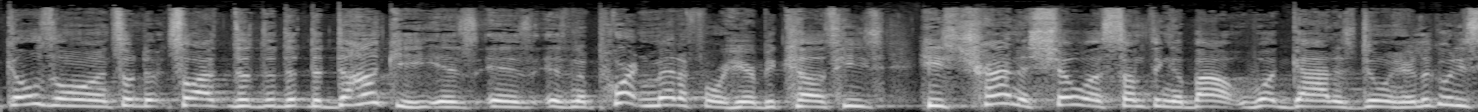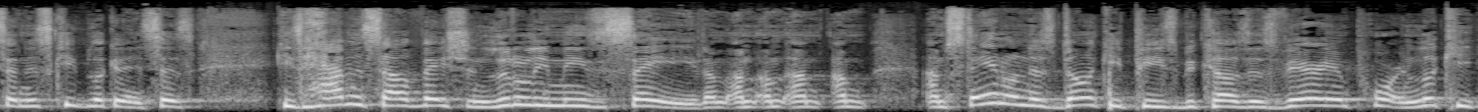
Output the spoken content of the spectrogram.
goes on. So, the, so I, the, the, the, donkey is, is, is an important metaphor here because he's, he's trying to show us something about what God is doing here. Look what he said. Let's keep looking at it. It says he's having salvation, literally means saved. I'm, I'm, I'm, I'm, I'm staying on this donkey piece because it's very important. Look, he,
